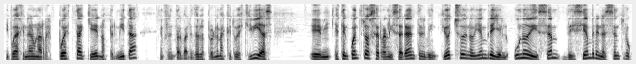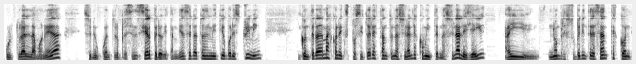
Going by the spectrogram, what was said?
y pueda generar una respuesta que nos permita enfrentar varios de los problemas que tú describías. Em, este encuentro se realizará entre el 28 de noviembre y el 1 de diciembre en el Centro Cultural La Moneda. Es un encuentro presencial, pero que también será transmitido por streaming y contará además con expositores tanto nacionales como internacionales. Y ahí hay nombres súper interesantes con,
